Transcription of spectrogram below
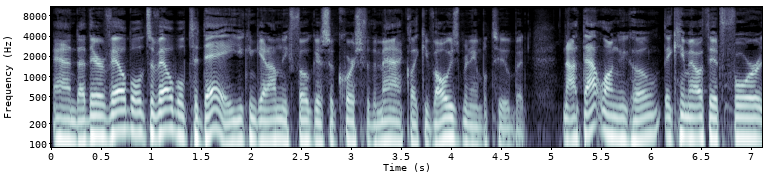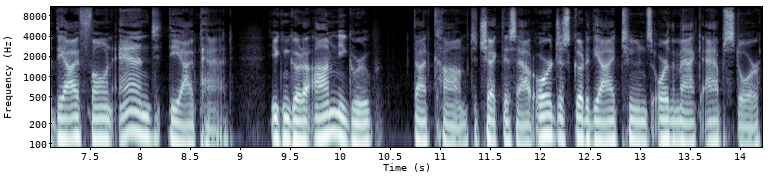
and uh, they're available. It's available today. You can get OmniFocus, of course, for the Mac, like you've always been able to. But not that long ago, they came out with it for the iPhone and the iPad. You can go to Omni Group com to check this out, or just go to the iTunes or the Mac App Store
